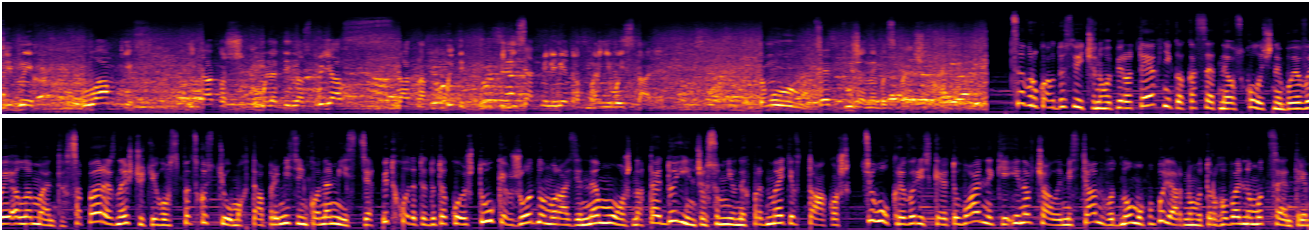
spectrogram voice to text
дрібних уламків і також кумулятивна струя здатна пробити 50 мм броньової сталі. Тому це дуже небезпечно. Це в руках досвідченого піротехніка, касетний осколочний бойовий елемент. Сапери знищують його в спецкостюмах та прямісінько на місці. Підходити до такої штуки в жодному разі не можна, та й до інших сумнівних предметів також. Цього криворізькі рятувальники і навчали містян в одному популярному торговельному центрі.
